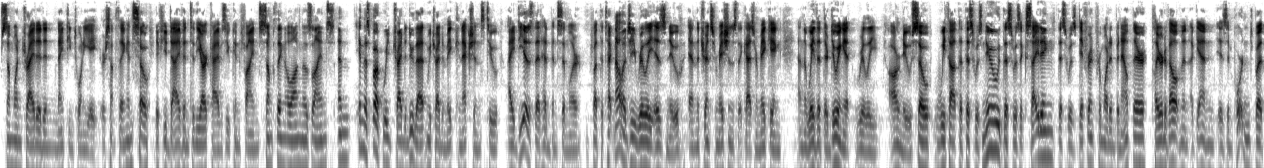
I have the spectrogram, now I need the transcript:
someone tried it in 1928 or something. And so if you dive into the archives, you can find something along those lines. And in this book, we tried to do that and we tried to make connections to ideas that had been similar. But the technology really is new and the transformations that guys are making and the way that they're doing it really are new. So we thought that this was new, this was exciting, this was different from what had been out there. Player development, again, is important, but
